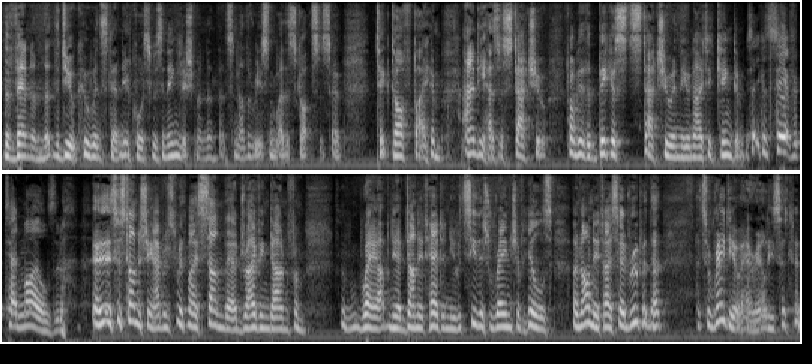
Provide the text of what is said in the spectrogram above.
the venom that the Duke, who incidentally, of course, was an Englishman, and that's another reason why the Scots are so ticked off by him. And he has a statue, probably the biggest statue in the United Kingdom. So you can see it for 10 miles. Uh, it's astonishing. I was with my son there driving down from way up near Dunnet Head, and you could see this range of hills. And on it, I said, Rupert, that, that's a radio aerial. He said, No,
